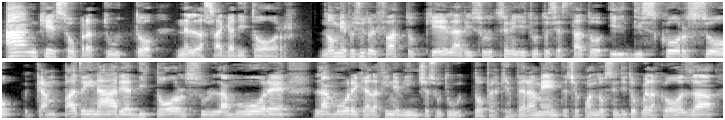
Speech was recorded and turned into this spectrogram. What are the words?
anche e soprattutto nella saga di Thor. Non mi è piaciuto il fatto che la risoluzione di tutto sia stato il discorso campato in aria di Thor sull'amore, l'amore che alla fine vince su tutto, perché veramente, cioè quando ho sentito quella cosa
